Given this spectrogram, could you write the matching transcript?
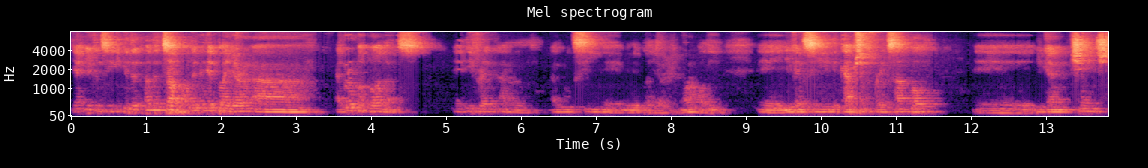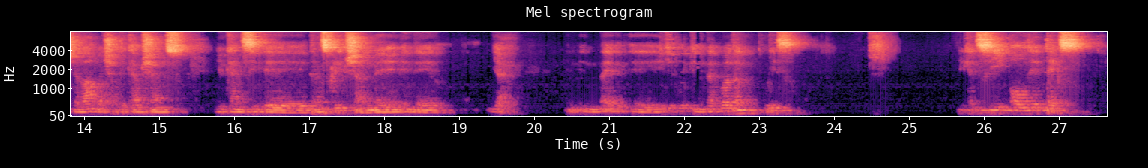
Yeah, you can see the, at the top of the media player uh, a group of buttons, uh, different. Uh, I would see the media player normally. Uh, you can see the captions, for example. You can change the language of the captions. You can see the transcription in the yeah in, in the, uh, if you in that button, please, you can see all the text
